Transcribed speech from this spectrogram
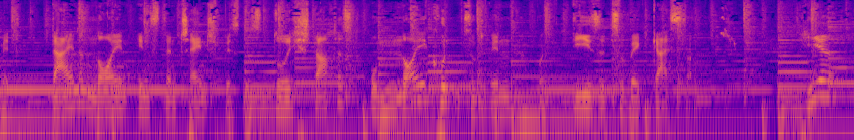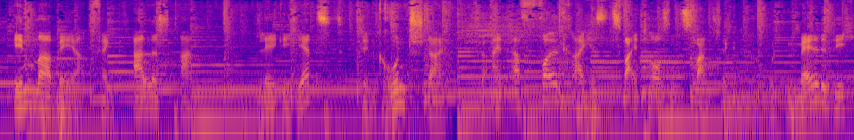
mit deinem neuen Instant Change Business durchstartest, um neue Kunden zu gewinnen und diese zu begeistern. Hier in Marbella fängt alles an. Lege jetzt den Grundstein für ein erfolgreiches 2020 und melde dich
